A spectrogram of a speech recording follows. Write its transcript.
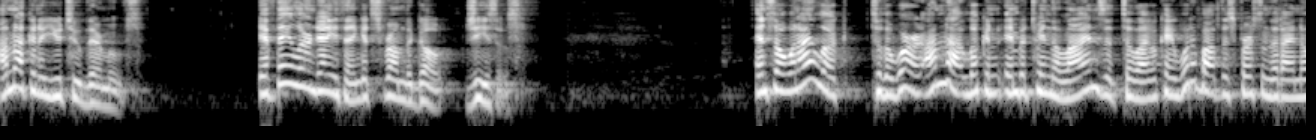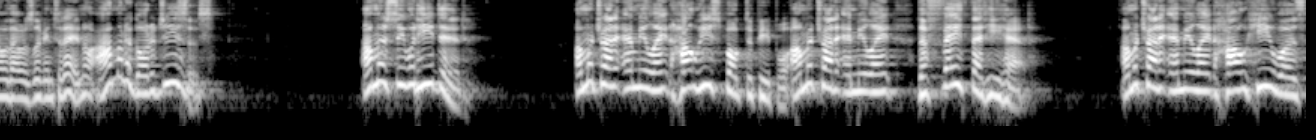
I'm not going to YouTube their moves. If they learned anything, it's from the goat, Jesus. And so when I look to the word, I'm not looking in between the lines to like, okay, what about this person that I know that was living today? No, I'm going to go to Jesus. I'm going to see what he did. I'm going to try to emulate how he spoke to people. I'm going to try to emulate the faith that he had. I'm going to try to emulate how he was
